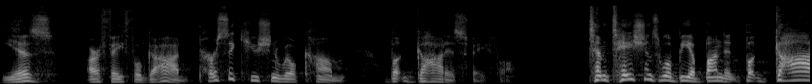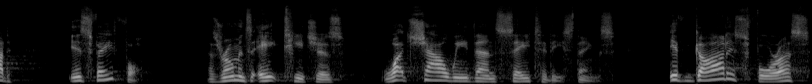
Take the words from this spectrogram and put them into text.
He is our faithful God. Persecution will come, but God is faithful. Temptations will be abundant, but God is faithful. As Romans 8 teaches, what shall we then say to these things? If God is for us,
